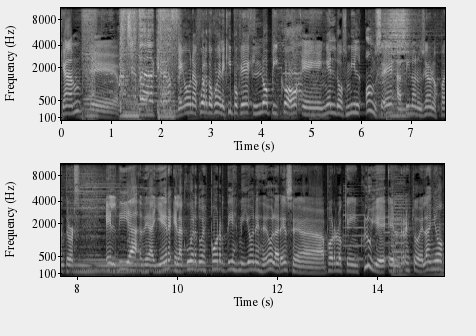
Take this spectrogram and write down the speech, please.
Cam eh, llegó a un acuerdo con el equipo que lo picó en el 2011. Así lo anunciaron los Panthers el día de ayer. El acuerdo es por 10 millones de dólares, eh, por lo que incluye el resto del año.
